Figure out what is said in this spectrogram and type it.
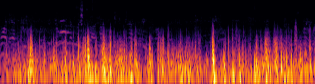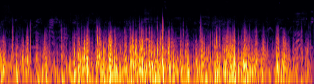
one entry, but you're doing the thing about hunting, you're not there yet, I'll tell you. Indirect pressure on Most of the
